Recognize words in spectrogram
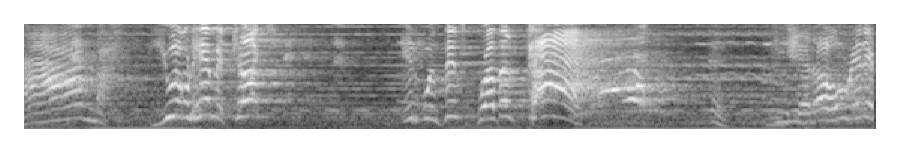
My, my. You don't hear me, church? It was this brother's time. He had already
